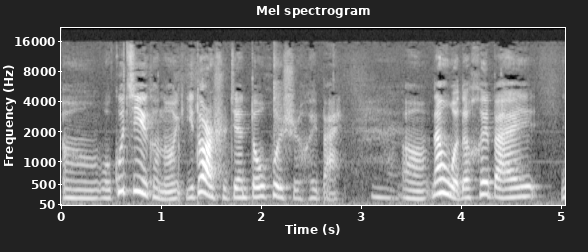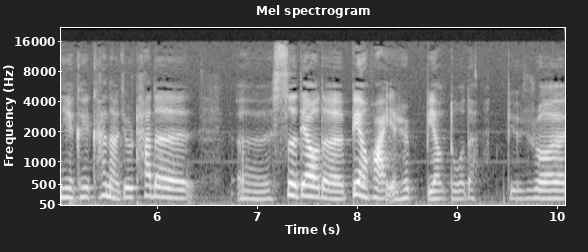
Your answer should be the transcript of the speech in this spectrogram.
嗯，我估计可能一段时间都会是黑白。嗯嗯，那我的黑白你也可以看到，就是它的呃色调的变化也是比较多的，比如说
